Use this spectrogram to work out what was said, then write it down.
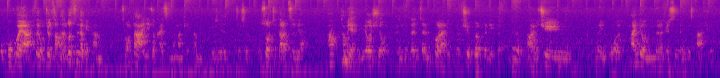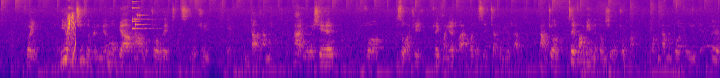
我不会啊，所以我就找了很多资料给他们，从大一就开始慢慢给他们有些就是我收集到的资料，然后他们也很优秀，很认真，后来有去 Berkeley 的，嗯，然后有去。美国蛮有名的爵士的一个大学，所以你有很清楚的你的目标，然后我就会尝试的去引导他们。那有一些说是我去推广乐团或者是交响乐团，那就这方面的东西我就帮帮他们多做一点。嗯。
